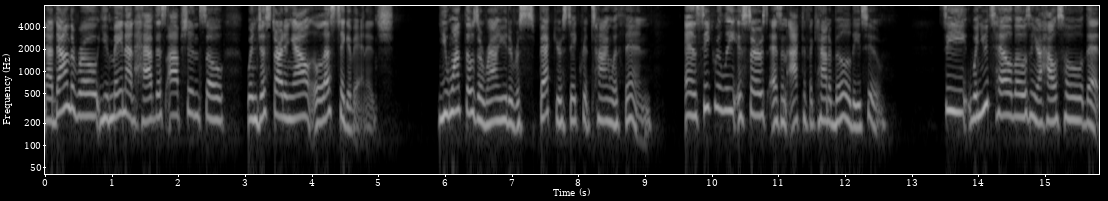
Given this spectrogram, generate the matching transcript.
Now, down the road, you may not have this option, so when just starting out, let's take advantage. You want those around you to respect your sacred time within and secretly, it serves as an act of accountability too. See, when you tell those in your household that,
